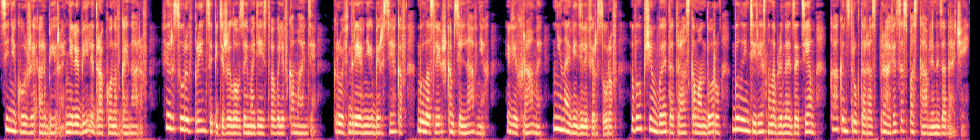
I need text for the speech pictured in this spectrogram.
Синекожие арбиры не любили драконов-гайнаров. Ферсуры в принципе тяжело взаимодействовали в команде. Кровь древних берсеков была слишком сильна в них. Вихрамы ненавидели ферсуров. В общем, в этот раз командору было интересно наблюдать за тем, как инструктора справятся с поставленной задачей.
